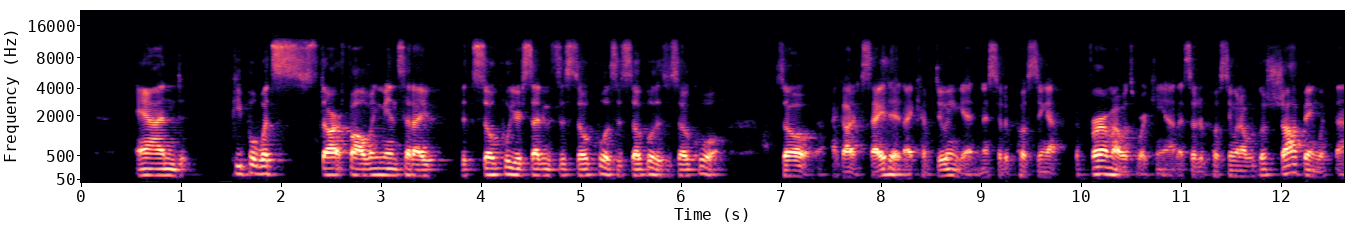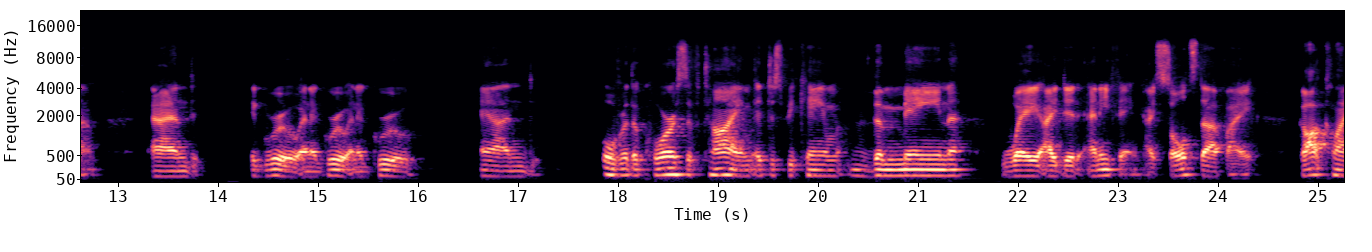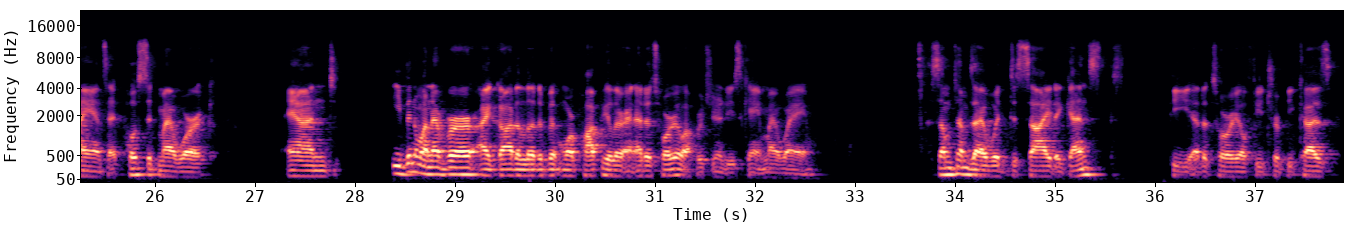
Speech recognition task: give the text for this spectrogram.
And people would start following me and said, I it's so cool you're studying. This is so cool. This is so cool. This is so cool. So I got excited. I kept doing it. And I started posting at the firm I was working at. I started posting when I would go shopping with them. And it grew and it grew and it grew. And over the course of time, it just became the main way I did anything. I sold stuff, I got clients, I posted my work. And even whenever I got a little bit more popular and editorial opportunities came my way, sometimes I would decide against the editorial feature because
